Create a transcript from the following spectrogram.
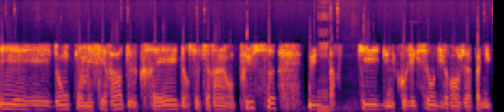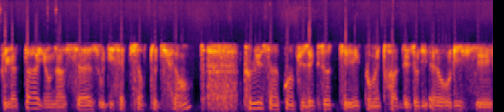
Et donc, on essaiera de créer dans ce terrain en plus une mm. partie d'une collection d'hydrangea paniculata. Il y en a 16 ou 17 sortes différentes. Plus un coin plus exotique, on mettra des euh, oliviers,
